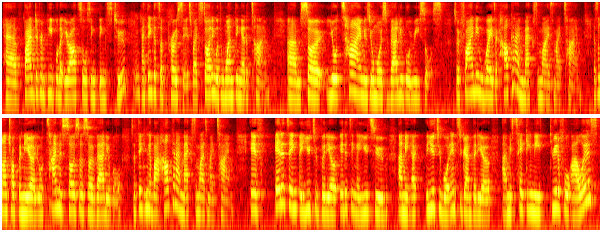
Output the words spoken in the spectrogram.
have five different people that you're outsourcing things to. Mm-hmm. I think it's a process, right? Starting with one thing at a time. Um, so your time is your most valuable resource. So finding ways like how can I maximize my time? As an entrepreneur, your time is so so so valuable. So thinking about how can I maximize my time? If editing a YouTube video, editing a YouTube, I mean a, a YouTube or an Instagram video um, is taking me three to four hours,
